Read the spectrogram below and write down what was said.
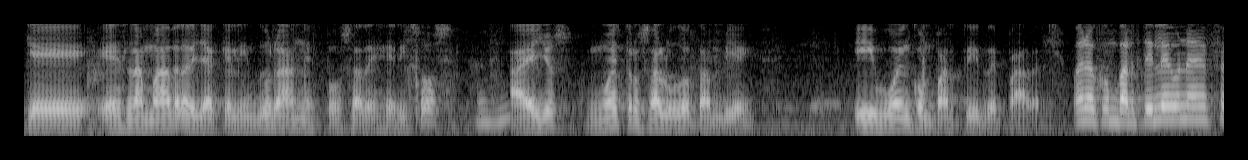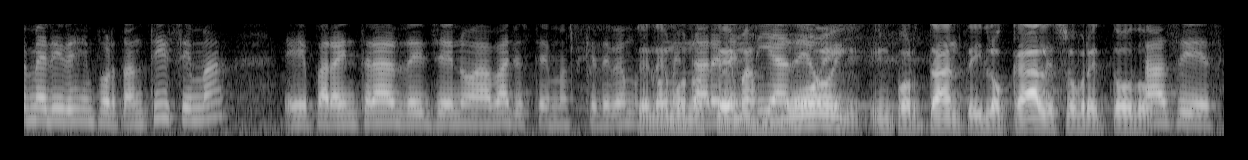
que es la madre de Jacqueline Durán, esposa de Jerry Sosa. A ellos nuestro saludo también y buen compartir de padre. Bueno, compartirles unas efemérides importantísimas, eh, para entrar de lleno a varios temas que debemos comentar en el día de hoy. Tenemos muy importantes y locales sobre todo. Así es.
